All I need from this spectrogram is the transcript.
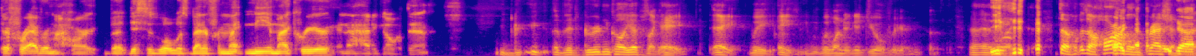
They're forever in my heart. But this is what was better for my, me and my career, and I had to go with them. Did Gruden call you up? It's like, hey, hey, we, hey, we wanted to get you over here. it's, a, it's a horrible impression. Yeah,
